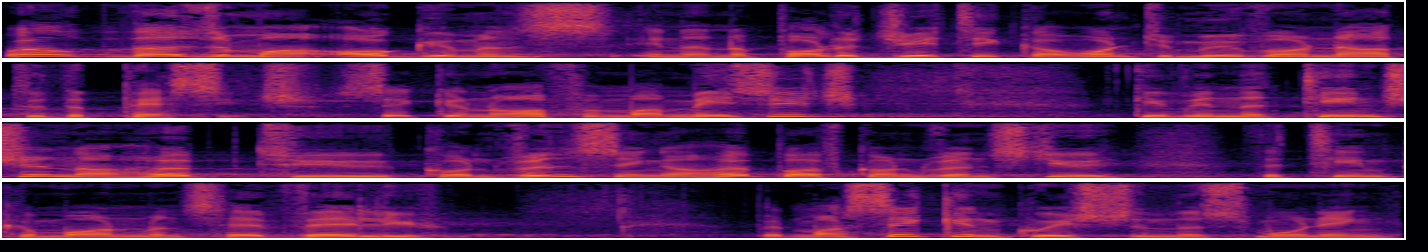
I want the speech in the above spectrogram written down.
Well, those are my arguments in an apologetic. I want to move on now to the passage. Second half of my message. Given attention, I hope to convincing, I hope I've convinced you the Ten Commandments have value. But my second question this morning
